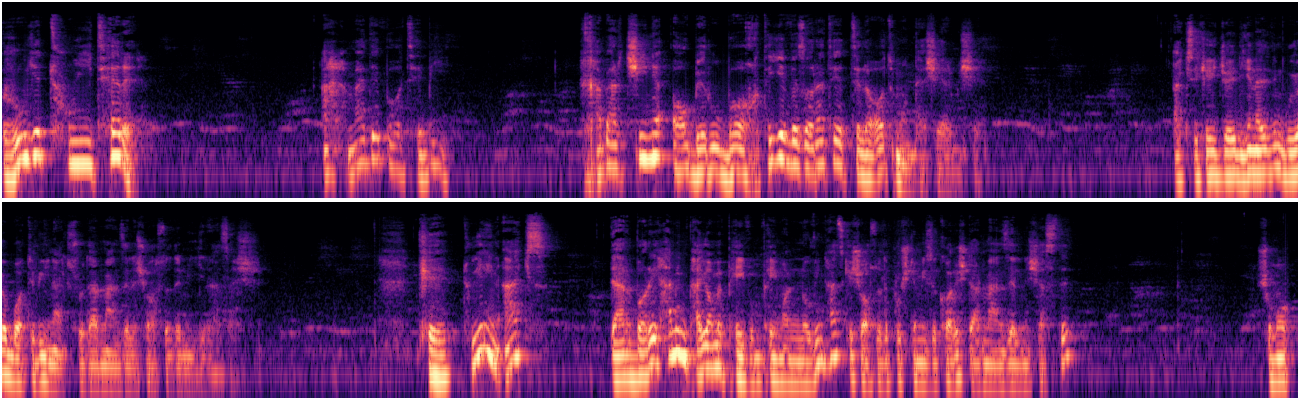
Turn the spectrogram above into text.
روی توییتر احمد باطبی خبرچین آبرو باخته وزارت اطلاعات منتشر میشه. عکسی که جای دیگه ندیدیم گویا باطبی این عکس رو در منزل شاهزاده می‌گیره ازش. که توی این عکس درباره همین پیام پیمان نوین هست که شاهزاده پشت میز کارش در منزل نشسته. شما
